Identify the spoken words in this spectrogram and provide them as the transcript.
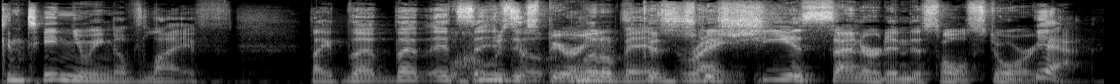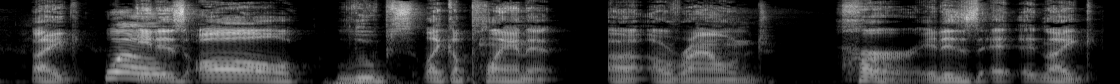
continuing of life. Like the, the it's, who's it's experience a little bit because right. she is centered in this whole story. Yeah. like Well- it is all loops like a planet uh, around her. It is it, it, like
